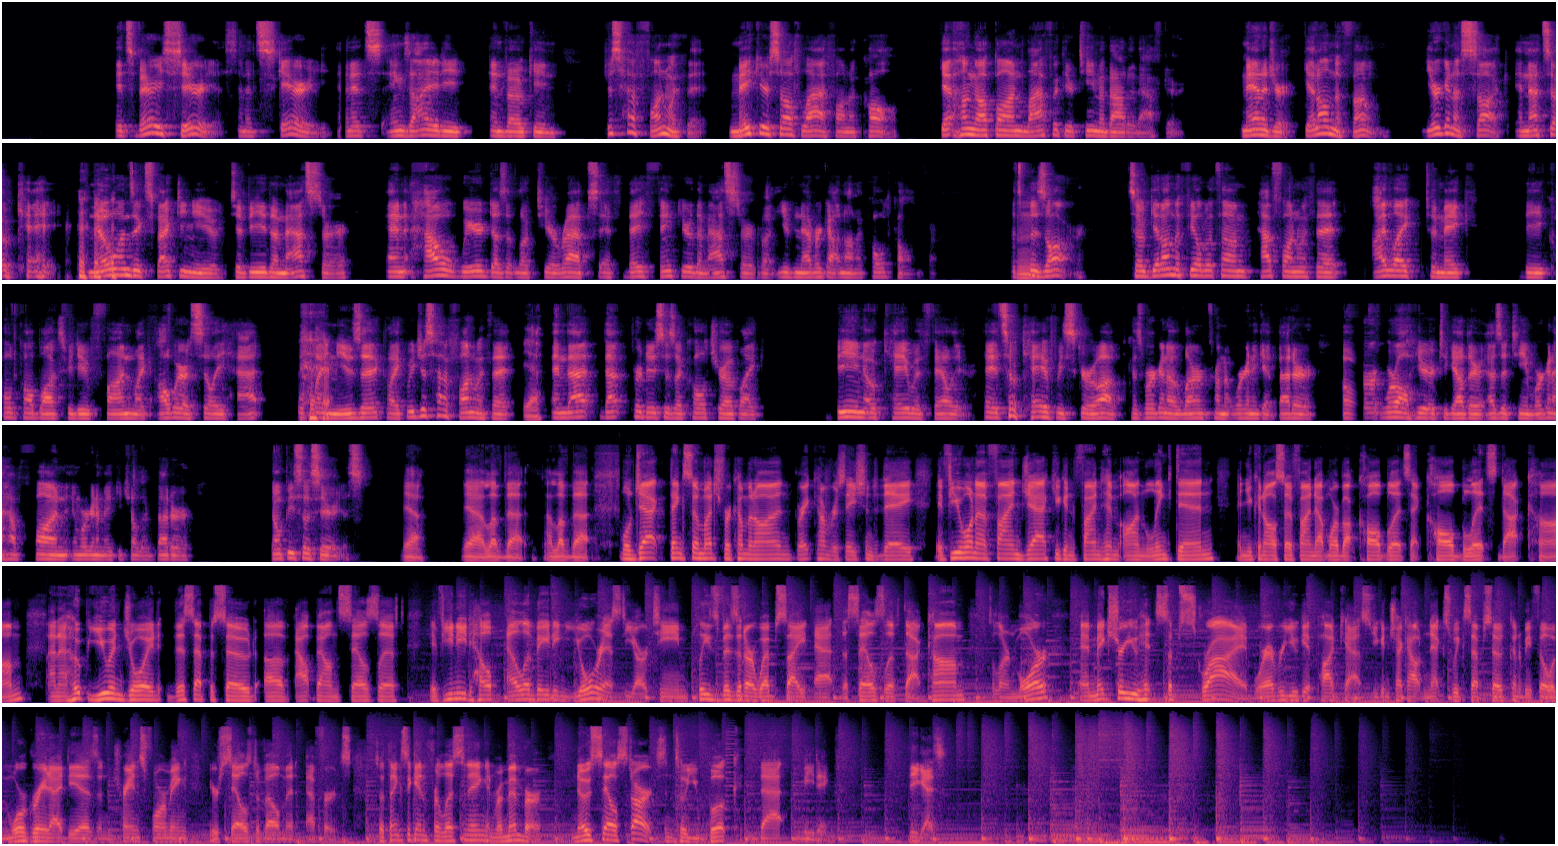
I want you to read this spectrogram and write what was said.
it's very serious and it's scary and it's anxiety invoking just have fun with it. Make yourself laugh on a call. Get hung up on, laugh with your team about it after. Manager, get on the phone. You're going to suck, and that's okay. No one's expecting you to be the master. And how weird does it look to your reps if they think you're the master, but you've never gotten on a cold call? That's mm. bizarre. So get on the field with them, have fun with it. I like to make the cold call blocks we do fun. Like I'll wear a silly hat we'll play music like we just have fun with it. Yeah. And that that produces a culture of like being okay with failure. Hey it's okay if we screw up because we're going to learn from it we're going to get better. We're, we're all here together as a team. We're going to have fun and we're going to make each other better. Don't be so serious. Yeah yeah, I love that. I love that. Well, Jack, thanks so much for coming on. Great conversation today. If you want to find Jack, you can find him on LinkedIn and you can also find out more about CallBlitz at callblitz.com. And I hope you enjoyed this episode of Outbound Sales Lift. If you need help elevating your SDR team, please visit our website at thesaleslift.com to learn more and make sure you hit subscribe wherever you get podcasts. You can check out next week's episode. It's going to be filled with more great ideas and transforming your sales development efforts. So thanks again for listening. And remember, no sale starts until you book that meeting. See you guys.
